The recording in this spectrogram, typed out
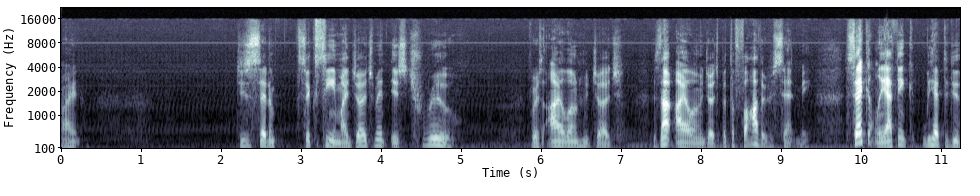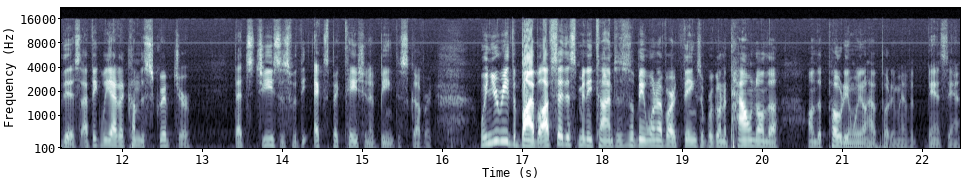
right? Jesus said in 16, My judgment is true, for it is I alone who judge It's not I alone who judge, but the Father who sent me. Secondly, I think we have to do this. I think we got to come to Scripture. That's Jesus with the expectation of being discovered. When you read the Bible, I've said this many times. This will be one of our things that we're going to pound on the on the podium. We don't have a podium. We have a bandstand.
